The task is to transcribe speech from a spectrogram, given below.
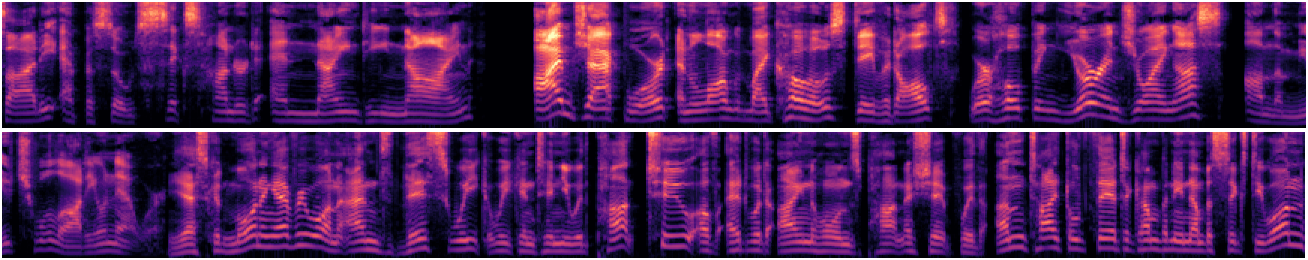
Society, episode 699. I'm Jack Ward, and along with my co host, David Alt, we're hoping you're enjoying us on the Mutual Audio Network. Yes, good morning, everyone. And this week we continue with part two of Edward Einhorn's partnership with Untitled Theatre Company number 61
